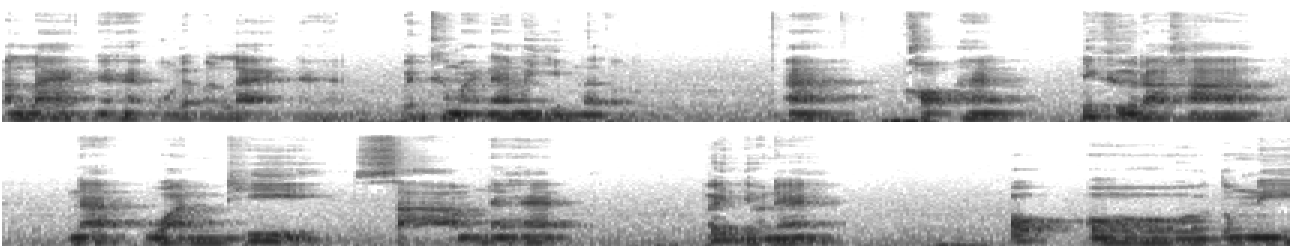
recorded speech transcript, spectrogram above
อันแรกนะฮะวงเล็บอันแรกนะฮะเป็นเครื่องหมายหน้าไม่ยิ้มแล้วตรงนี้อะเคาะฮะนี่คือราคาณวันที่สามนะฮะเอ้ยเดี๋ยวนะโอ้โอตรงนี้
